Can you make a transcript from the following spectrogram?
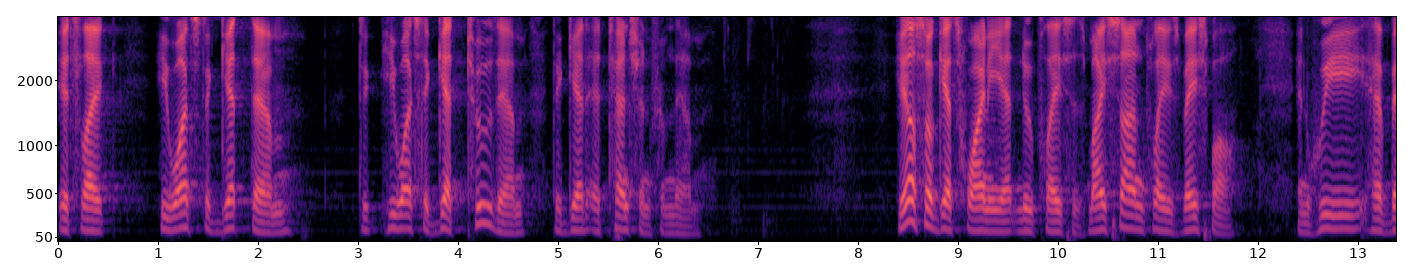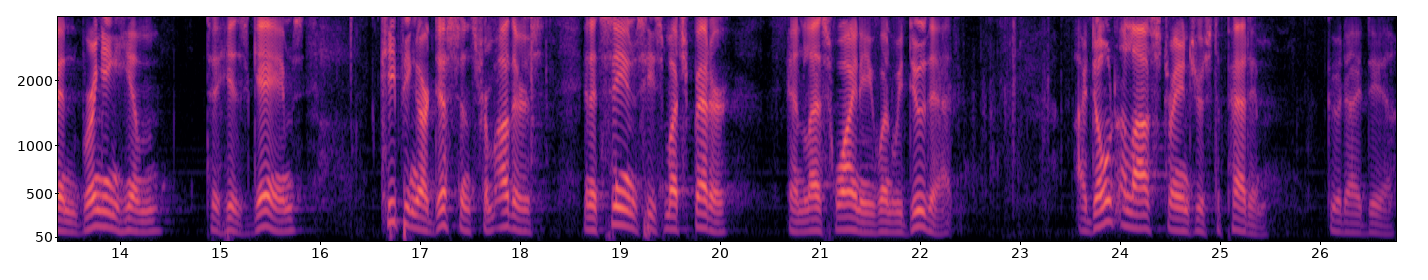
It's like he wants to get them, to, he wants to get to them to get attention from them. He also gets whiny at new places. My son plays baseball, and we have been bringing him to his games, keeping our distance from others and it seems he's much better and less whiny when we do that. I don't allow strangers to pet him. Good idea.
